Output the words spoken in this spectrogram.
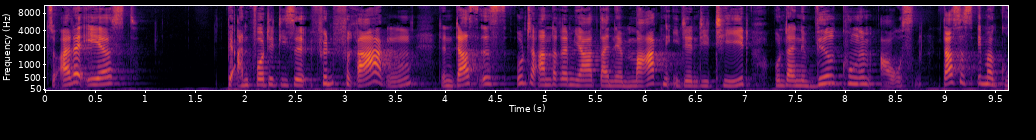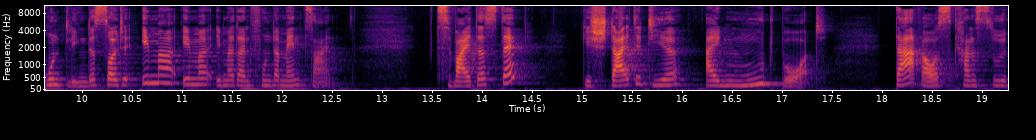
Zuallererst beantworte diese fünf Fragen, denn das ist unter anderem ja deine Markenidentität und deine Wirkung im Außen. Das ist immer grundlegend. Das sollte immer, immer, immer dein Fundament sein. Zweiter Step, gestalte dir ein Moodboard. Daraus kannst du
